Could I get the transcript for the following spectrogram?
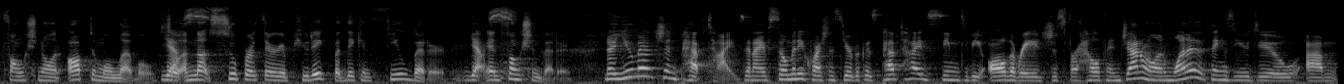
functional and optimal level. Yes. So I'm not super therapeutic, but they can feel better Yes. and function better. Now, you mentioned peptides, and I have so many questions here because peptides seem to be all the rage just for health in general. And one of the things you do um,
